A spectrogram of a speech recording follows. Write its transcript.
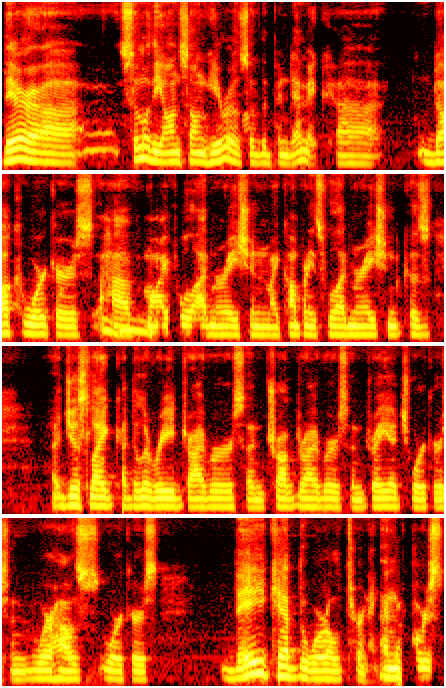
they're uh, some of the unsung heroes of the pandemic. Uh, dock workers have mm-hmm. my full admiration, my company's full admiration, because uh, just like delivery drivers and truck drivers and drayage workers and warehouse workers, they kept the world turning. And of course,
